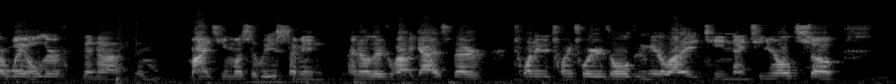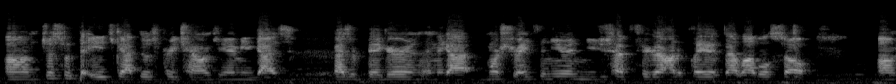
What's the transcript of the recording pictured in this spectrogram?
are way older than uh, than my team was at least. I mean, I know there's a lot of guys that are 20 to 24 years old, and we had a lot of 18, 19 year olds. So um, just with the age gap, it was pretty challenging. I mean, guys guys are bigger and, and they got more strength than you, and you just have to figure out how to play at that level. So, um,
